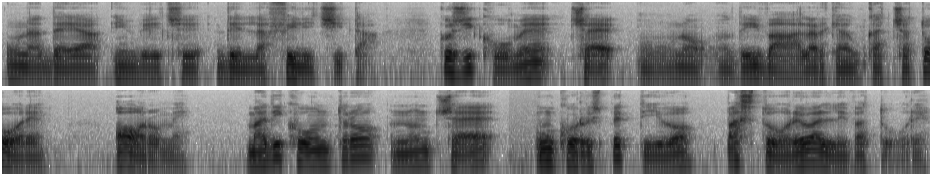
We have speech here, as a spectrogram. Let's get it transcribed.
una dea invece della felicità, così come c'è uno dei Valar che è un cacciatore, Orome, ma di contro non c'è un corrispettivo pastore o allevatore.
